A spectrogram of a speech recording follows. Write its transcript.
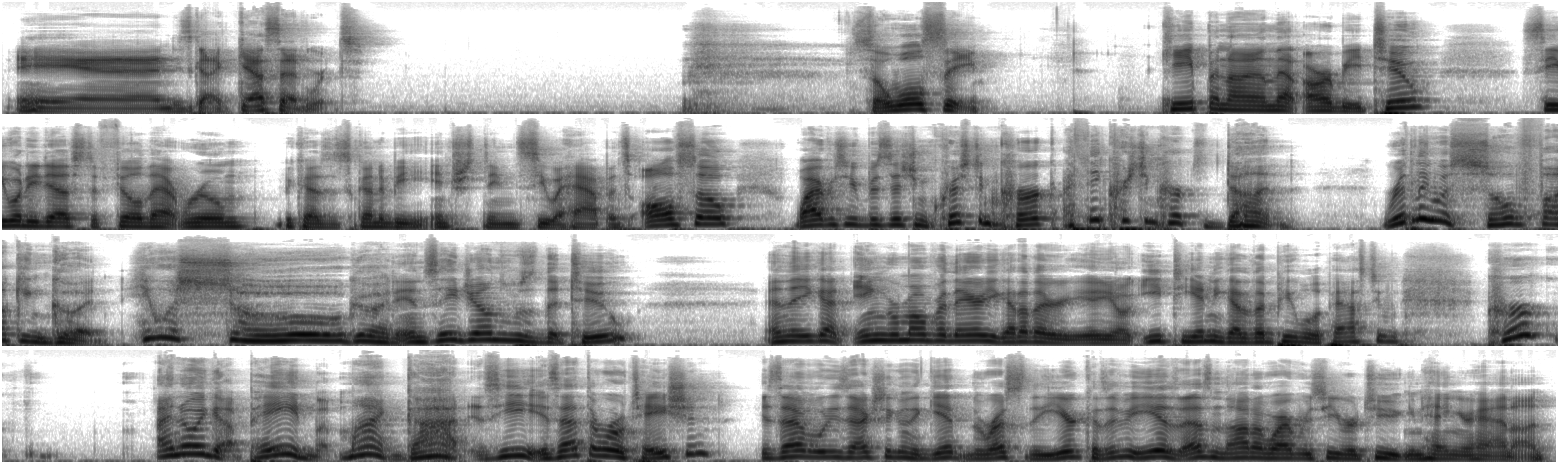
and he's got Gus Edwards. So we'll see. Keep an eye on that RB2 see what he does to fill that room because it's going to be interesting to see what happens. Also, wide receiver position, Christian Kirk. I think Christian Kirk's done. Ridley was so fucking good. He was so good. And Zay Jones was the two. And then you got Engram over there. You got other, you know, ETN. You got other people to pass to. Kirk, I know he got paid, but my God, is he? Is that the rotation? Is that what he's actually going to get the rest of the year? Because if he is, that's not a wide receiver too. you can hang your hat on.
